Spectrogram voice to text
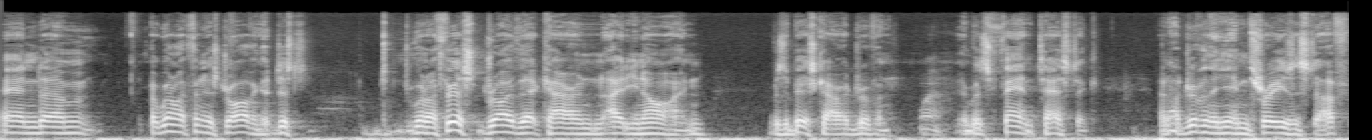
And um, but when I finished driving it, just when I first drove that car in '89, it was the best car I'd driven. Wow. It was fantastic. And I'd driven the M3s and stuff,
